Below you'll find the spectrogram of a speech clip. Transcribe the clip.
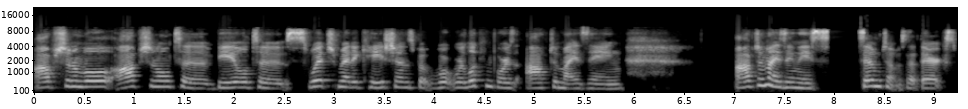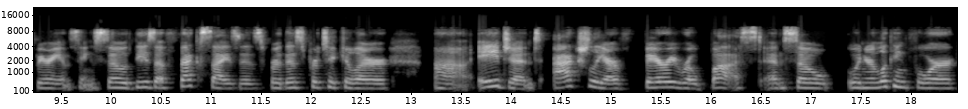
optional optional to be able to switch medications. But what we're looking for is optimizing optimizing these symptoms that they're experiencing. So these effect sizes for this particular uh, agent actually are very robust. And so when you're looking for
